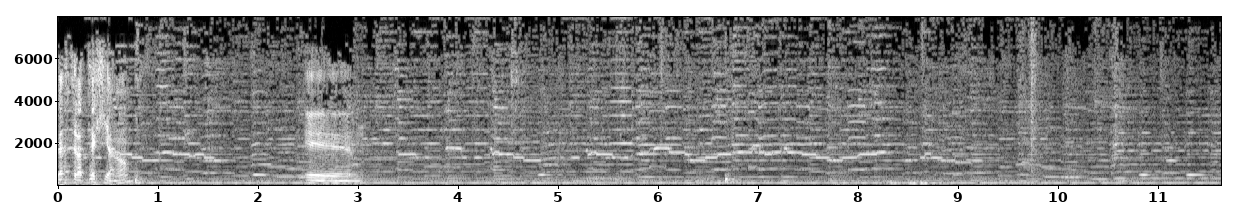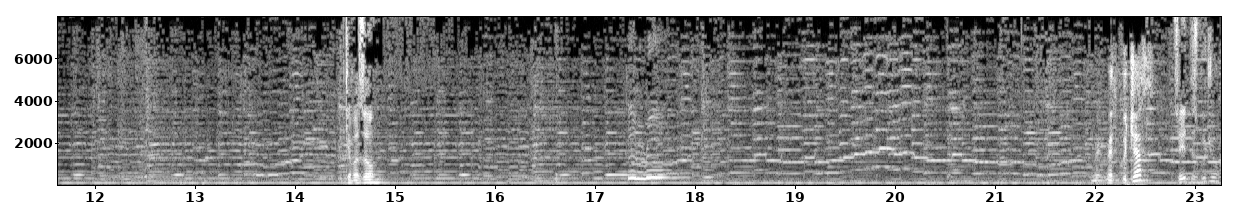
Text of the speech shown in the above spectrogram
la estrategia, ¿no? Eh, ¿Qué pasó? ¿me, me escuchas? Sí, te escucho.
